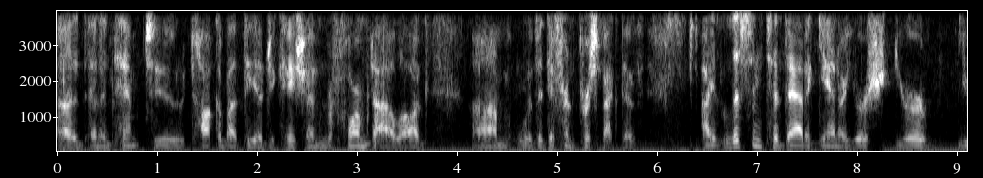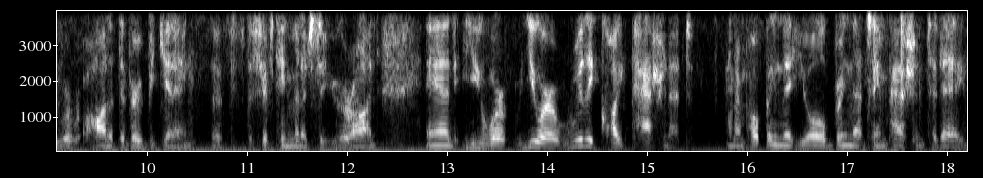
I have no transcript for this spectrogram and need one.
uh, an attempt to talk about the education reform dialogue um, with a different perspective. I listened to that again, or your your you were on at the very beginning, the, the 15 minutes that you were on, and you were you were really quite passionate, and I'm hoping that you'll bring that same passion today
